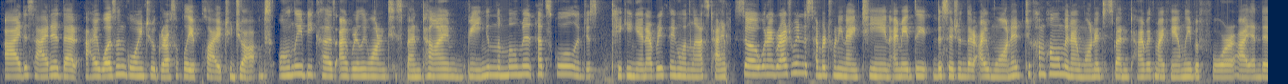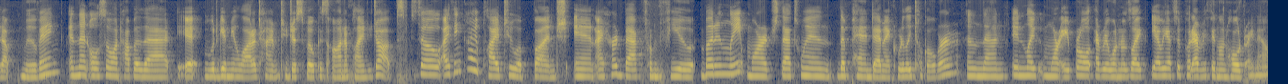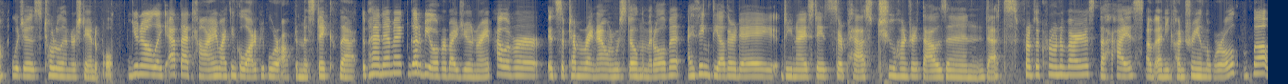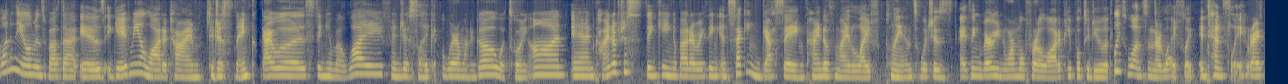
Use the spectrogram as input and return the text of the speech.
I decided that I wasn't going to aggressively apply to jobs only because I really wanted to spend time being in the moment at school and just taking in everything one last time. So, when I graduated in December 2019, I made the decision that I wanted to come home and I wanted to spend time with my family before I ended up moving. And then also, on top of that, it would give me a lot of time to just focus on applying to jobs. So, I think I applied to a bunch and I heard back from a few, but in late March, that's when the pandemic really took over. And then in like more April, everyone was like, yeah, we have to put everything on hold right now, which is totally understandable. You know, like at that time, I think a lot of people were optimistic that the pandemic got to be over by June, right? However, it's September right now and we're still in the middle of it. I think the other day, the United States surpassed 200,000 deaths from the coronavirus, the highest of any country in the world. But one of the elements about that is it gave me a lot of time time to just think. I was thinking about life and just like where I want to go, what's going on, and kind of just thinking about everything and second guessing kind of my life plans, which is, I think, very normal for a lot of people to do at least once in their life, like intensely, right?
